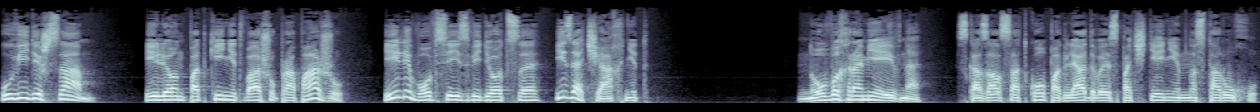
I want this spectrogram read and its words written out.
Увидишь сам, или он подкинет вашу пропажу, или вовсе изведется и зачахнет. «Ну, Вахромеевна», — сказал Садко, поглядывая с почтением на старуху,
